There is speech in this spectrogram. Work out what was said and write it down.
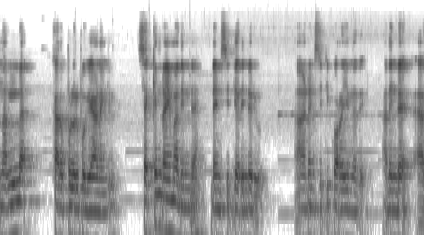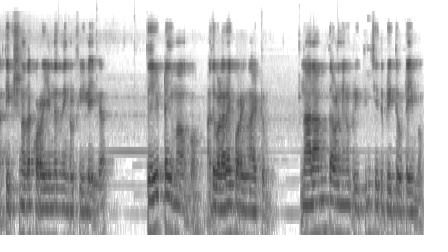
നല്ല കറുപ്പുള്ളൊരു പുകയാണെങ്കിൽ സെക്കൻഡ് ടൈം അതിന്റെ ഡെൻസിറ്റി അതിന്റെ ഒരു ഡെൻസിറ്റി കുറയുന്നത് അതിന്റെ തീക്ഷ്ണത കുറയുന്നത് നിങ്ങൾ ഫീൽ ചെയ്യുക. തേർഡ് ടൈം ആകുമ്പോൾ അത് വളരെ കുറയുന്നതായിട്ടും നാലാമത്തെ തവണ നിങ്ങൾ ബ്രീത്തിങ് ചെയ്ത് ബ്രീത്ത് ഔട്ട് ചെയ്യുമ്പോൾ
